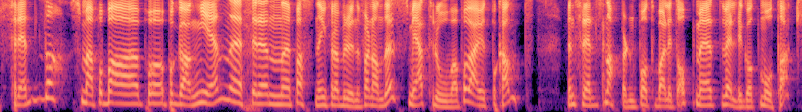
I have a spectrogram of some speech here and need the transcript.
Fred da, som er på, på, på gang igjen etter en pasning fra Bruno Fernandes, som jeg tror var på vei ut på kant. Men Fred snapper den på en måte bare litt opp med et veldig godt mottak.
